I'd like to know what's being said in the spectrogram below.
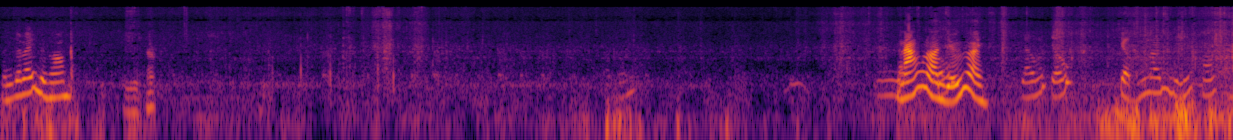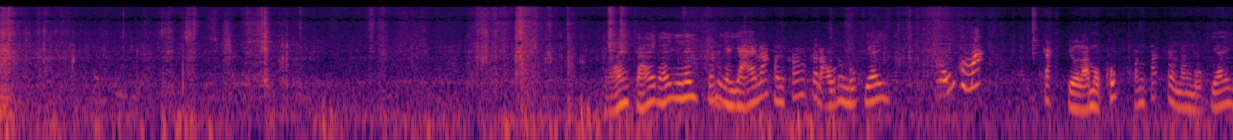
Mình có lấy được không? Được nắng lên dữ rồi. Chụm lên hả? Chạy chạy để đi cho nó dài dài lát mình có cái đầu nó một giây ngủ không á? Cắt vừa lại một khúc khoảng tắt nó một giây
